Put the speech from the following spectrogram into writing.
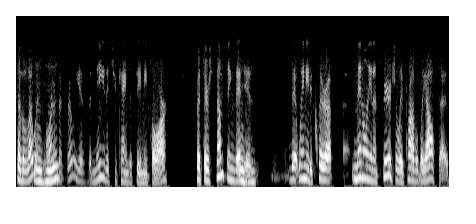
So the lowest mm-hmm. part of us really is the knee that you came to see me for. But there's something that mm-hmm. is that we need to clear up mentally and spiritually, probably also.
